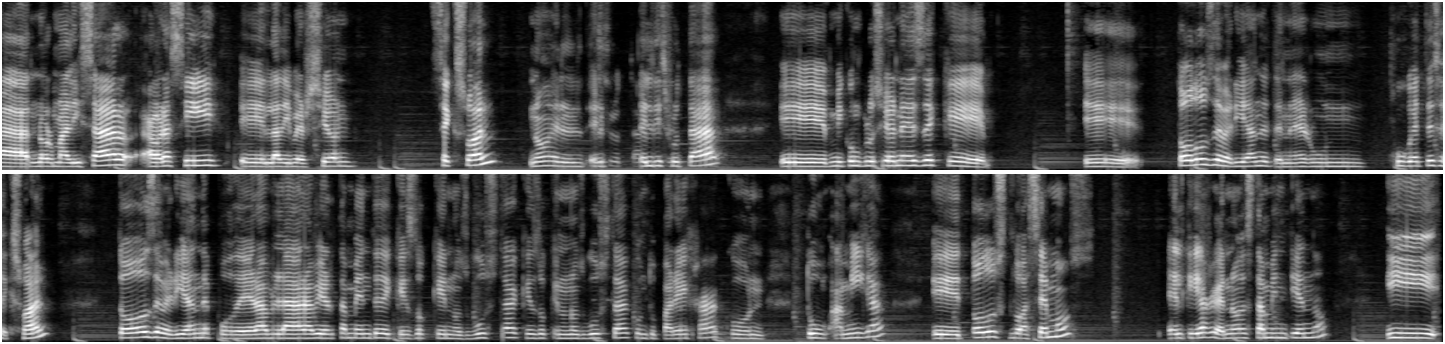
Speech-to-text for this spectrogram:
a normalizar ahora sí eh, la diversión sexual, ¿no? El, el- Disfrutar. el disfrutar. Eh, mi conclusión es de que eh, todos deberían de tener un juguete sexual, todos deberían de poder hablar abiertamente de qué es lo que nos gusta, qué es lo que no nos gusta con tu pareja, con tu amiga. Eh, todos lo hacemos. El que diga que no está mintiendo. Y,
